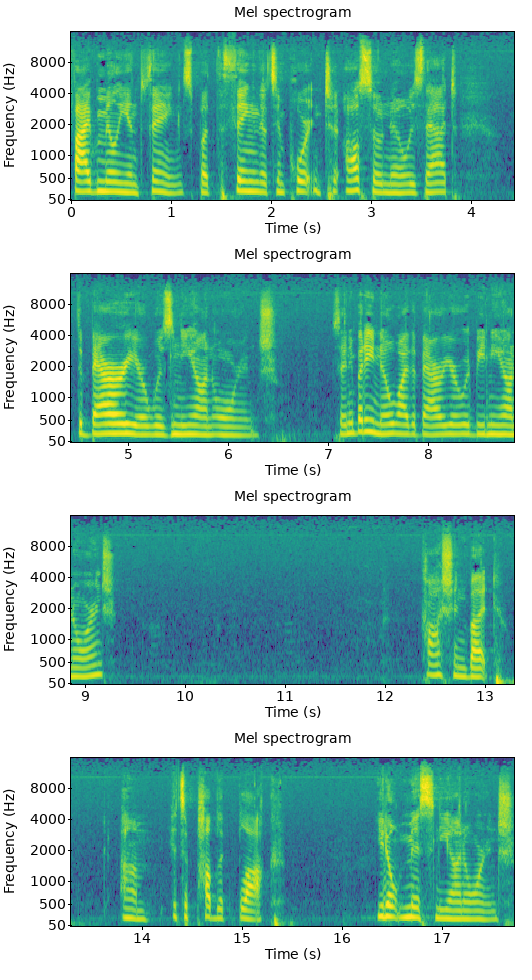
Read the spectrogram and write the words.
five million things, but the thing that's important to also know is that the barrier was neon orange. Does anybody know why the barrier would be neon orange? Caution, but um, it's a public block. You don't miss neon orange.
